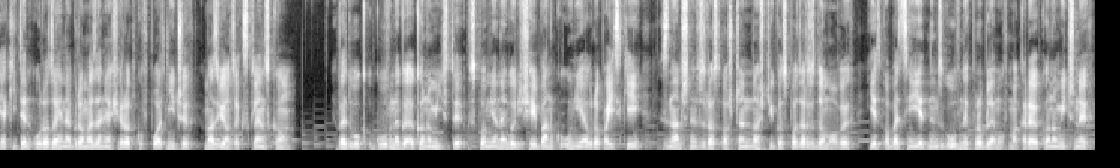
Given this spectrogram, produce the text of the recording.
jaki ten urodzaj nagromadzenia środków płatniczych ma związek z klęską. Według głównego ekonomisty wspomnianego dzisiaj Banku Unii Europejskiej, znaczny wzrost oszczędności gospodarstw domowych jest obecnie jednym z głównych problemów makroekonomicznych.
